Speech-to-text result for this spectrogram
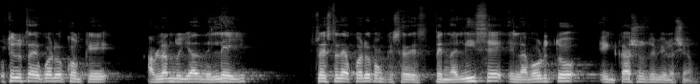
¿Usted no está de acuerdo con que, hablando ya de ley, usted está de acuerdo con que se despenalice el aborto en casos de violación?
